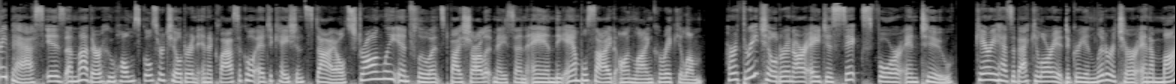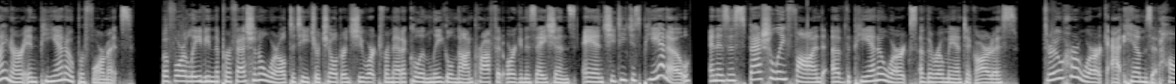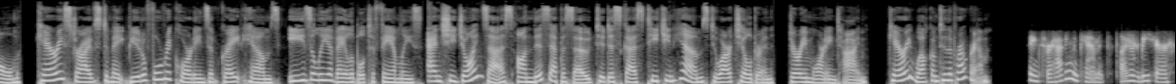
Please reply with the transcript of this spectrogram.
Kari Bass is a mother who homeschools her children in a classical education style strongly influenced by Charlotte Mason and the Ambleside online curriculum. Her three children are ages 6, 4, and 2. Kari has a baccalaureate degree in literature and a minor in piano performance. Before leaving the professional world to teach her children, she worked for medical and legal nonprofit organizations, and she teaches piano and is especially fond of the piano works of the Romantic artists. Through her work at Hymns at Home, Kari strives to make beautiful recordings of great hymns easily available to families, and she joins us on this episode to discuss teaching hymns to our children during morning time. Kari, welcome to the program. Thanks for having me, Pam. It's a pleasure to be here.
